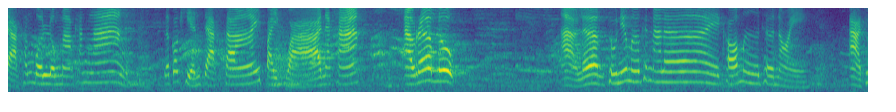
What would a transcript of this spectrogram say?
จากข้างบนลงมาข้างล่าง แล้วก็เขียนจากซ้ายไปขวานะคะอ้าวเริ่มลูกอ้าวเริ่มชูนิ้วมือขึ้นมาเลย ขอมือเธอหน่อยอ่าชู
